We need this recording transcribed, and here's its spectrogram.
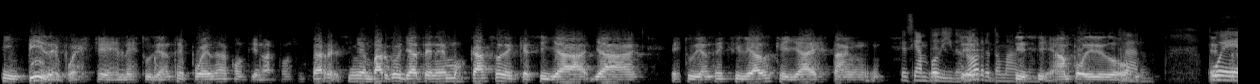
impide pues que el estudiante pueda continuar con su carrera. Sin embargo, ya tenemos casos de que sí ya ya estudiantes exiliados que ya están que sí han podido, ¿no? Este, retomar. Sí, sí, han podido. Claro. Pues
